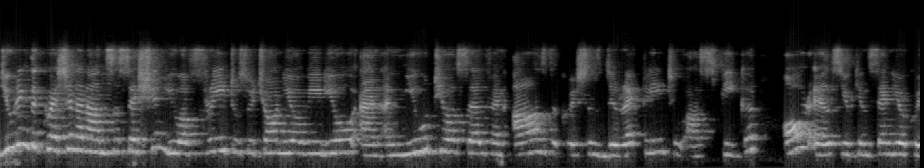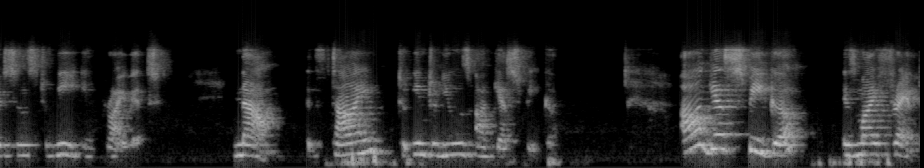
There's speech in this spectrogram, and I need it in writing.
During the question and answer session, you are free to switch on your video and unmute yourself and ask the questions directly to our speaker, or else you can send your questions to me in private. Now, it's time to introduce our guest speaker. Our guest speaker is my friend,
